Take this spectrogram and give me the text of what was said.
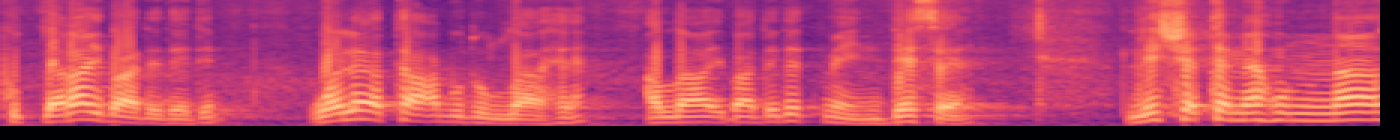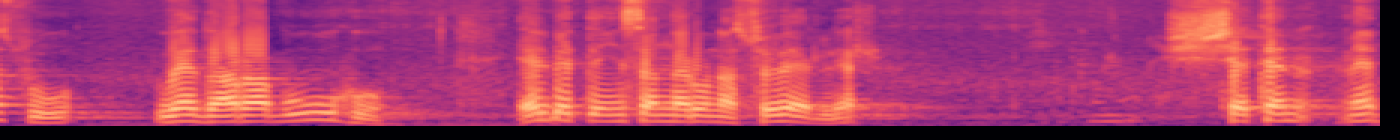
Putlara ibadet edin. Ve la ta'budullâhe Allah'a ibadet etmeyin dese leşetemehun nasu ve darabuhu elbette insanlar ona söverler. Şeteme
